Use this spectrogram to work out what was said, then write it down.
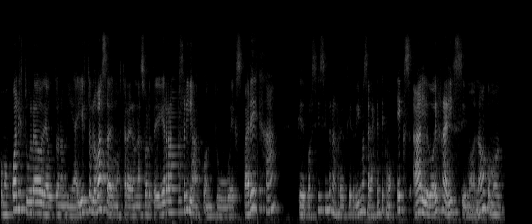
como cuál es tu grado de autonomía. Y esto lo vas a demostrar en una suerte de guerra fría con tu expareja, que de por sí siempre nos referimos a la gente como ex algo, es rarísimo, ¿no? Como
